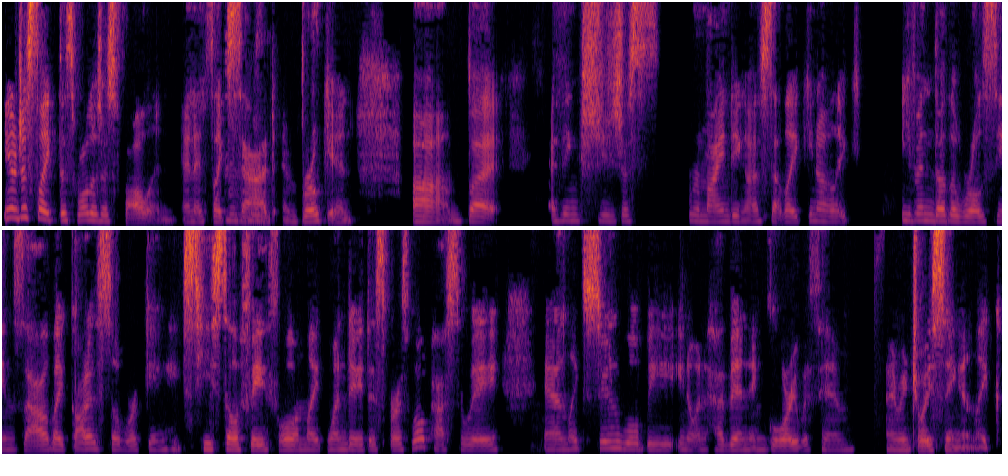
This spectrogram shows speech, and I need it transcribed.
you know, just like this world is just fallen and it's like mm-hmm. sad and broken. Um, but I think she's just reminding us that, like, you know, like even though the world seems loud, like God is still working. He's he's still faithful, and like one day this earth will pass away, and like soon we'll be, you know, in heaven in glory with Him and rejoicing, and like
